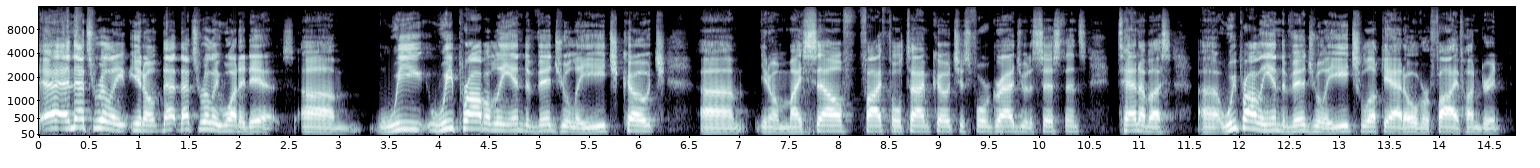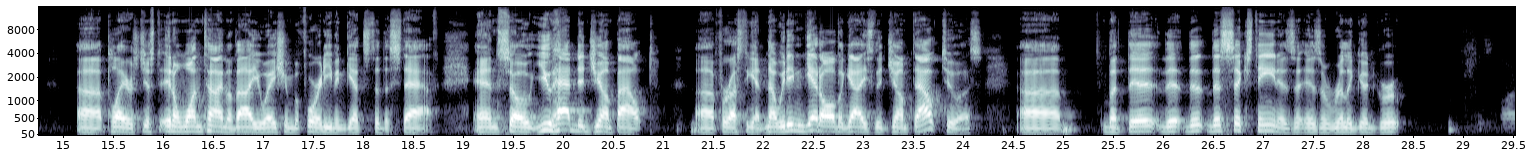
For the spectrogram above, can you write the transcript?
and that's really, you know, that, that's really what it is. Um, we we probably individually each coach um, you know, myself, five full-time coaches, four graduate assistants, ten of us. Uh, we probably individually each look at over 500 uh, players just in a one-time evaluation before it even gets to the staff. And so you had to jump out uh, for us to get. Now we didn't get all the guys that jumped out to us, uh, but the, the, the this 16 is is a really good group. As far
